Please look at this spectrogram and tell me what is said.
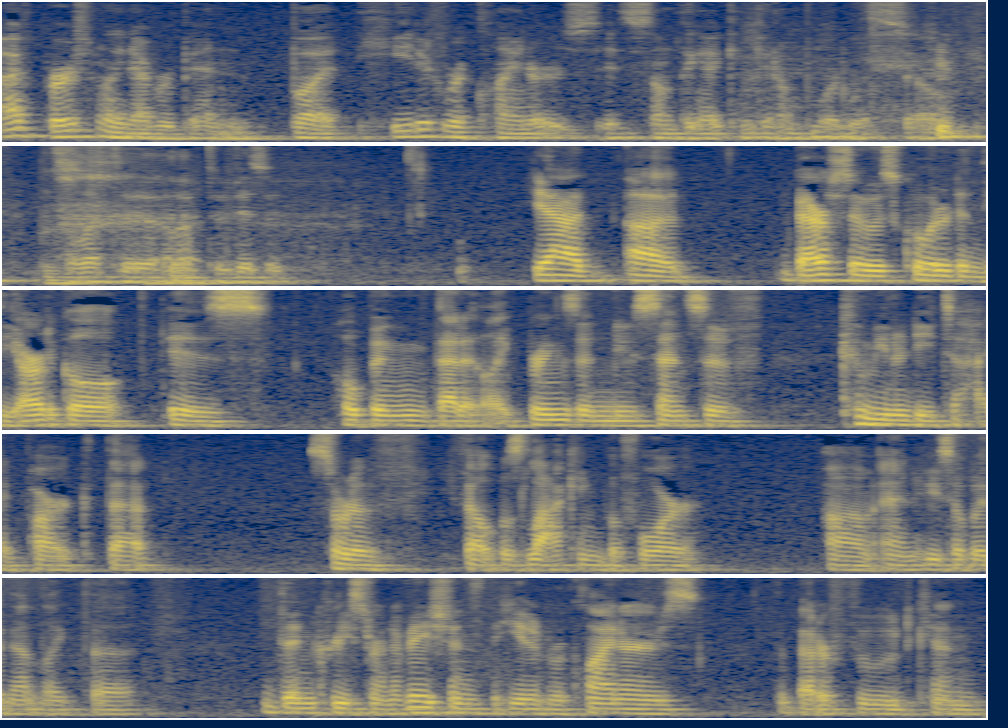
I've personally never been, but heated recliners is something I can get on board with. So I'll have to I'll have to visit. Yeah, uh, Barstow is quoted in the article is hoping that it like brings a new sense of community to Hyde Park that sort of he felt was lacking before, um, and he's hoping that like the the increased renovations, the heated recliners, the better food can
